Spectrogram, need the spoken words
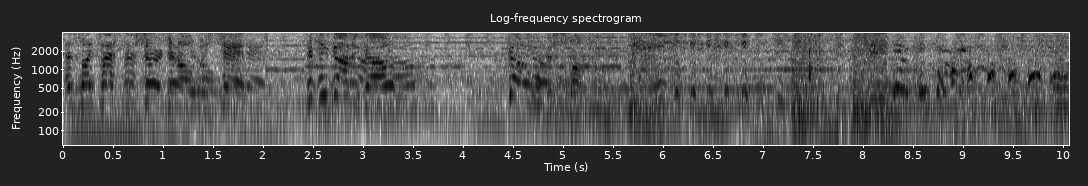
as my plastic surgeon always said. If you gotta go, go with a smile.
